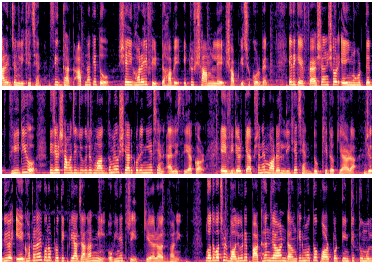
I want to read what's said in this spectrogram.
আরেকজন লিখেছেন, সিদ্ধার্থ, আপনাকে তো সেই ঘরেই ফিরতে হবে, একটু সামলে সব কিছু করবেন। এদিকে ফ্যাশন শোর এই মুহূর্তের ভিডিও নিজের সামাজিক যোগাযোগ মাধ্যমেও শেয়ার করে নিয়েছেন অ্যালিসিয়া কর। এই ভিডিওর ক্যাপশনে মডেল লিখেছেন, দুঃখিত কিয়ারা। যদিও এ ঘটনায় কোনো প্রতিক্রিয়া জানাননি অভিনেত্রী কিয়ারা আদভানি। গত বছর বলিউডে পাঠান জওয়ান ডাঙ্কির মতো পরপর তিনটি তুমুল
